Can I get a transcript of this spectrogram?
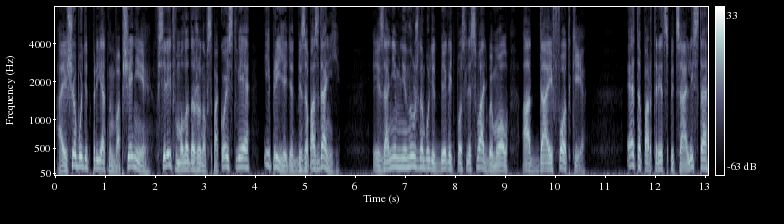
А еще будет приятным в общении, вселит в молодоженов спокойствие и приедет без опозданий. И за ним не нужно будет бегать после свадьбы, мол, «отдай фотки», это портрет специалиста,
